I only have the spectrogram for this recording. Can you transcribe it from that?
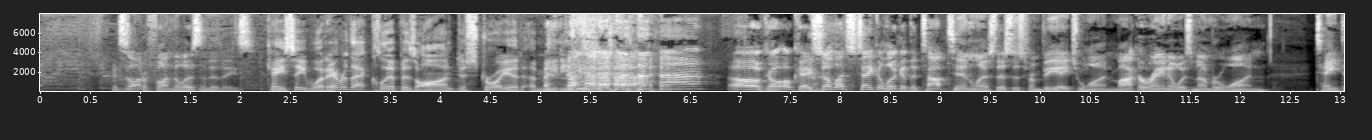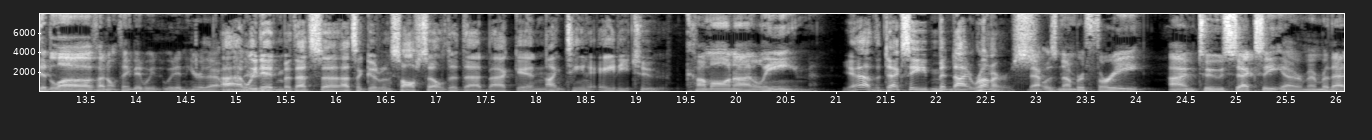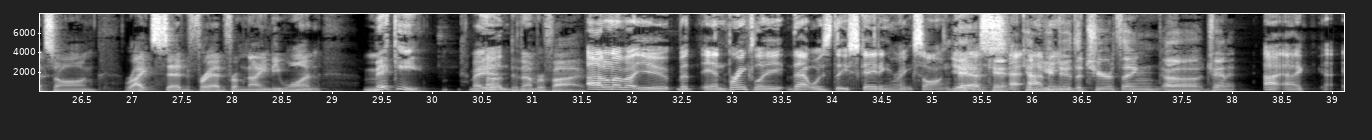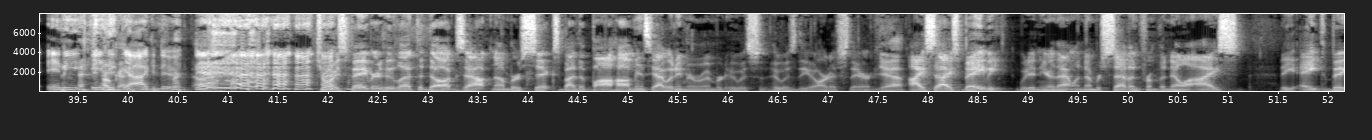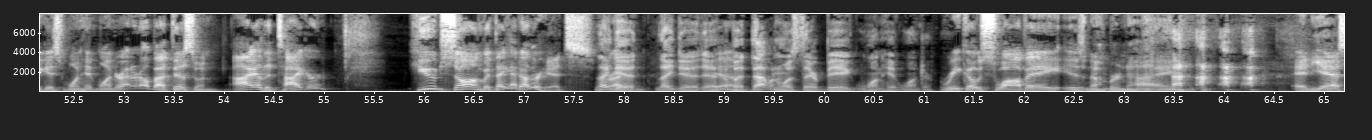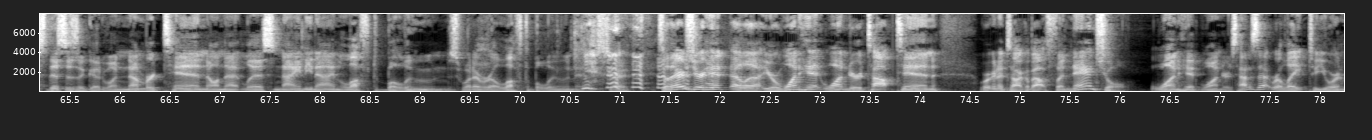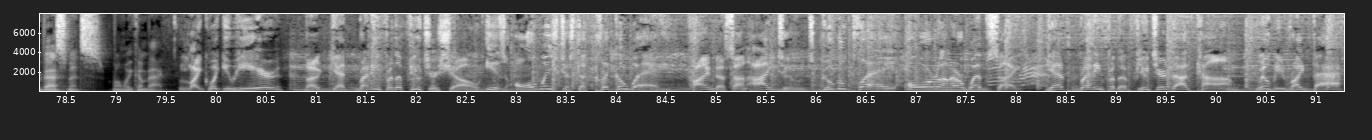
It's a lot of fun to listen to these. Casey, whatever that clip is on, destroy it immediately. Oh, co- okay. So let's take a look at the top 10 list. This is from VH1. Macarena was number one. Tainted Love. I don't think did we we didn't hear that one. uh, we there, didn't, but that's uh, that's a good one. Soft Cell did that back in 1982. Come on, Eileen. Yeah, the Dexy Midnight Runners. That was number three. I'm Too Sexy. I remember that song. Right Said Fred from 91. Mickey made it to number five. I don't know about you, but in Brinkley, that was the skating rink song. yes. Can, I- can I you mean- do the cheer thing, uh, Janet? I, I any, any yeah, I can do it. Joy's favorite, Who Let the Dogs Out, number six by the Baha Men. See, I wouldn't even remember who was who was the artist there. Yeah. Ice Ice Baby. We didn't hear that one. Number seven from Vanilla Ice, the eighth biggest one hit wonder. I don't know about this one. Eye of the Tiger. Huge song, but they had other hits. They right? did. They did. Uh, Yeah. But that one was their big one hit wonder. Rico Suave is number nine. and yes, this is a good one. Number 10 on that list 99 Luft Balloons, whatever a Luft balloon is. so, so there's your hit, uh, your one hit wonder top 10. We're going to talk about financial one hit wonders. How does that relate to your investments when we come back? Like what you hear? The Get Ready for the Future show is always just a click away. Find us on iTunes, Google Play, or on our website, getreadyforthefuture.com. We'll be right back.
